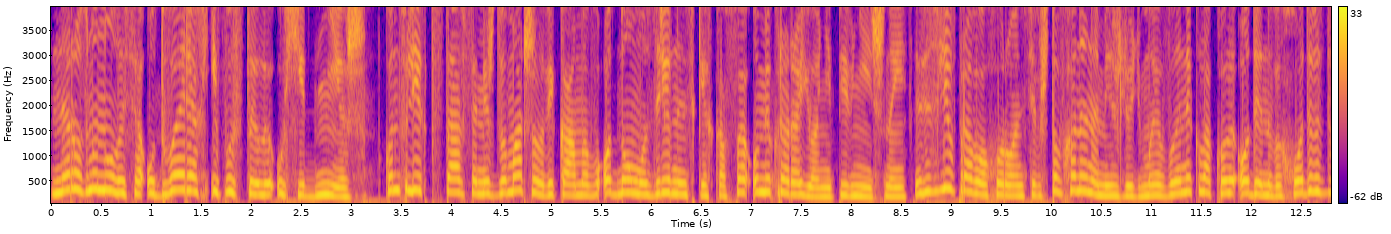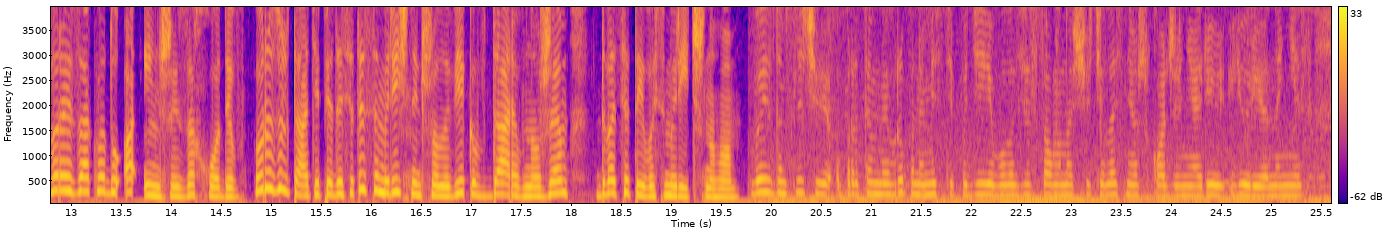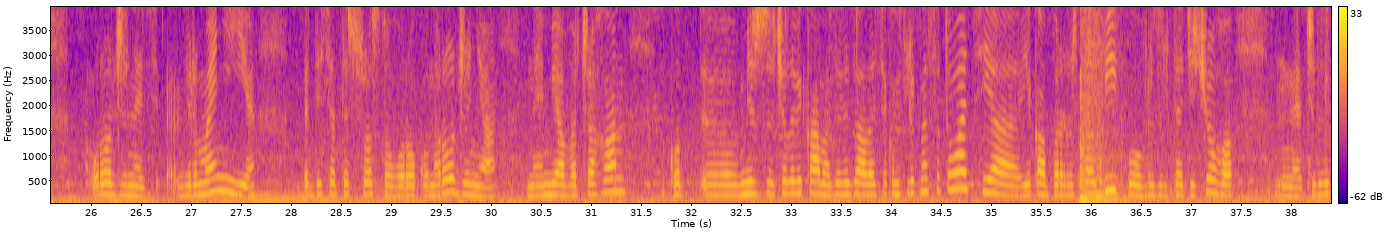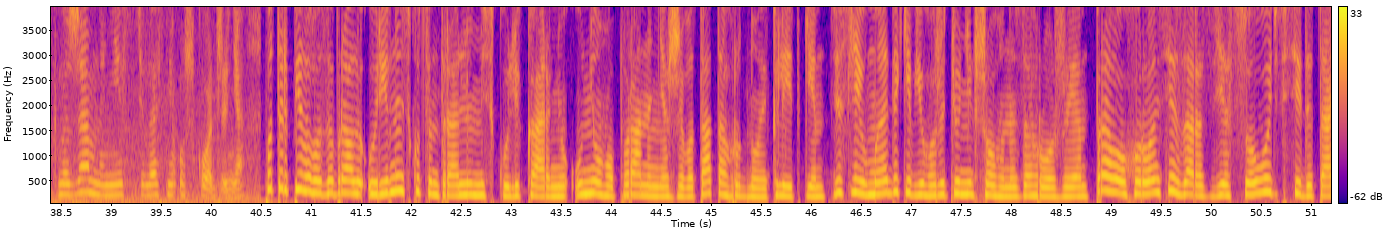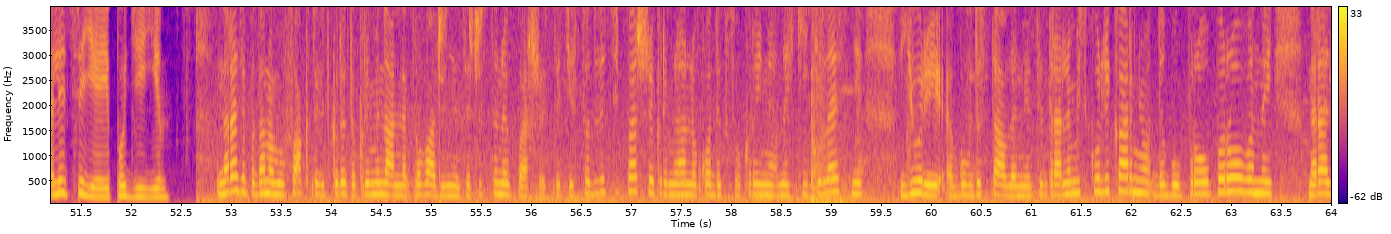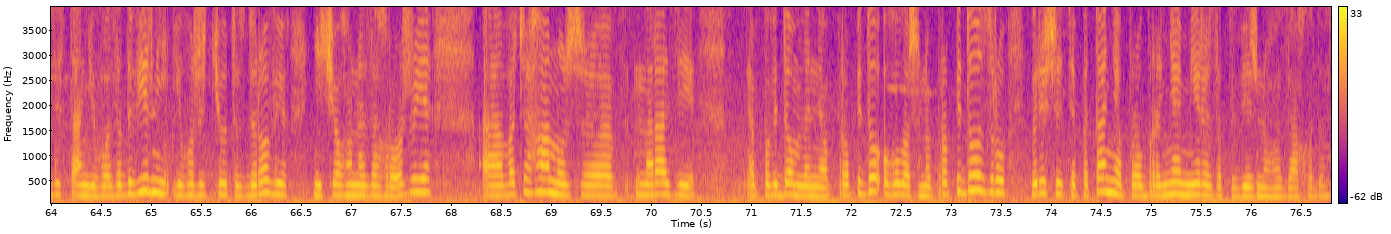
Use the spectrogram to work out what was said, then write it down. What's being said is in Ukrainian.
Не розминулися у дверях і пустили у хід ніж. Конфлікт стався між двома чоловіками в одному з рівненських кафе у мікрорайоні Північний. Зі слів правоохоронців, штовханина між людьми виникла, коли один виходив з дверей закладу, а інший заходив. У результаті 57-річний чоловік вдарив ножем 28-річного. Виїздом слідчої оперативної групи на місці події було з'ясовано, що тілесні ушкодження Юрію наніс уродженець Вірменії 56-го року народження на ім'я Вачаган. Е, Між чоловіками зав'язалася конфліктна ситуація, яка переросла в бійку, в результаті чого чоловік ножем наніс тілесні ушкодження. Потерпілого забрали у Рівненську центральну міську лікарню. У нього поранення живота та грудної клітки. Зі слів медиків, його життю нічого не загрожує. Правоохоронці зараз з'ясовують всі деталі цієї події. Наразі по даному факту відкрито кримінальне провадження за частиною першої статті 121 Кримінального кодексу України легкі тілесні. Юрій був доставлений в центральну міську лікарню, де був прооперований. Наразі стан його задовільний, його життю та здоров'ю нічого не загрожує. Е, Вачагану ж е, наразі повідомлено про оголошено про підозру. Вирішується питання про обрання міри запобіжного заходу.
